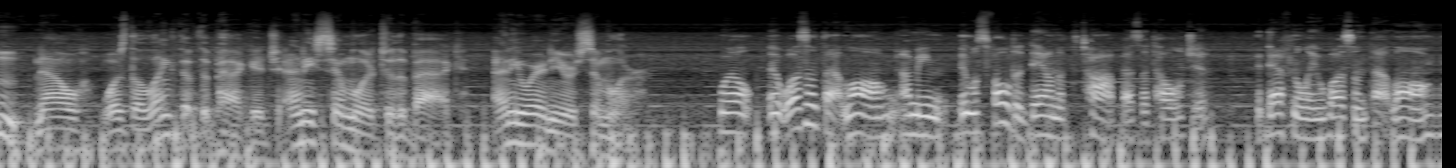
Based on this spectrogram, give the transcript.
Hmm. Now, was the length of the package any similar to the bag? Anywhere near similar? Well, it wasn't that long. I mean, it was folded down at the top, as I told you. It definitely wasn't that long.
